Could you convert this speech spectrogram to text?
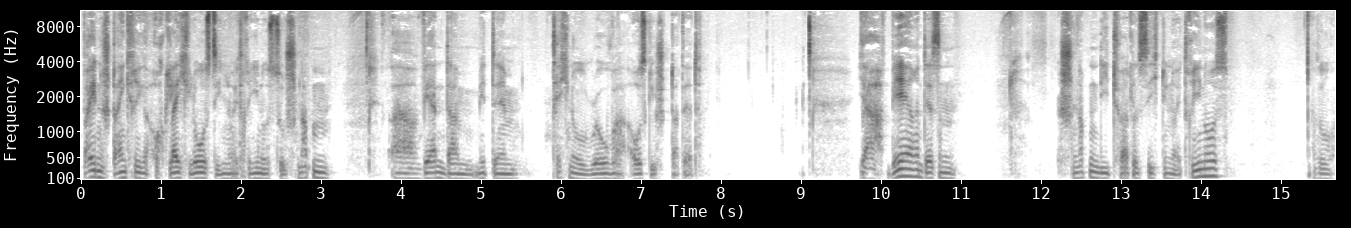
beiden Steinkrieger auch gleich los, die Neutrinos zu schnappen, äh, werden dann mit dem Techno Rover ausgestattet. Ja, währenddessen schnappen die Turtles sich die Neutrinos, also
